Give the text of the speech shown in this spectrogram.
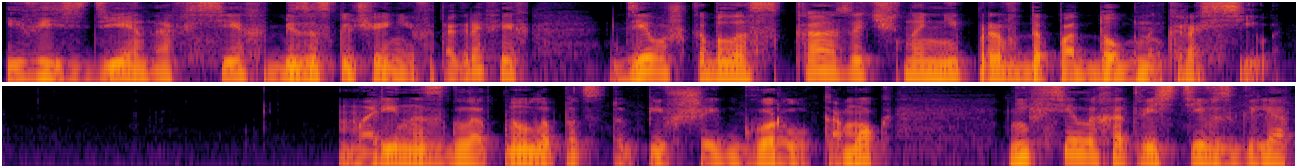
И везде, на всех, без исключения фотографиях, девушка была сказочно неправдоподобно красива. Марина сглотнула подступивший к горлу комок, не в силах отвести взгляд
